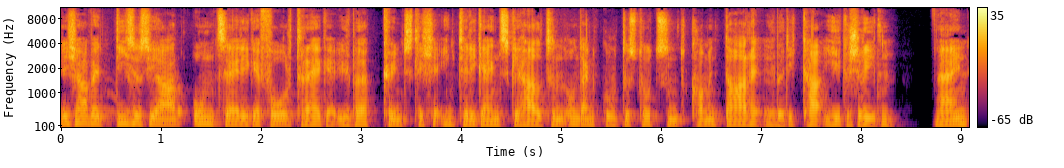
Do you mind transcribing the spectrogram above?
Ich habe dieses Jahr unzählige Vorträge über künstliche Intelligenz gehalten und ein gutes Dutzend Kommentare über die KI geschrieben. Nein,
